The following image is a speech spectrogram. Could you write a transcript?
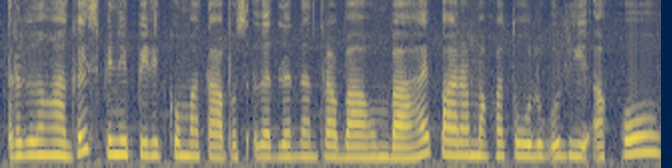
Talaga nga guys, pinipilit ko matapos agad lang ng trabahong bahay para makatulog uli ako.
